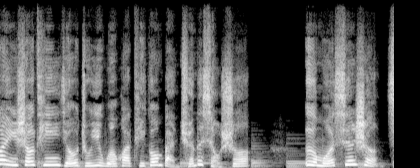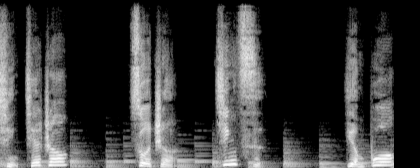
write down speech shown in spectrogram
欢迎收听由竹意文化提供版权的小说《恶魔先生，请接招》，作者金子，演播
